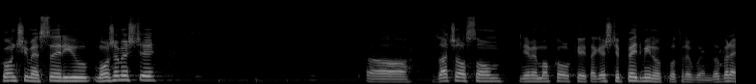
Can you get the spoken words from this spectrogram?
Končíme sériu. Môžeme ešte... Uh, začal som, neviem o koľkej, tak ešte 5 minút potrebujem, dobre?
